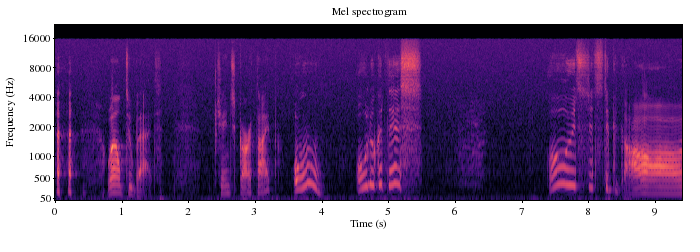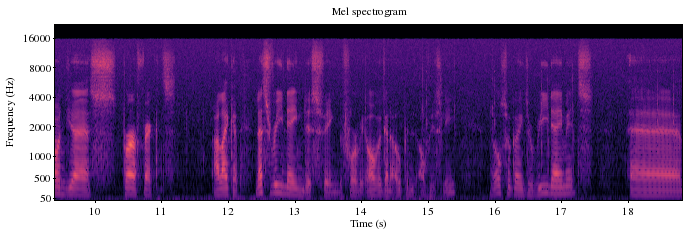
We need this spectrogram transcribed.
well, too bad. Change car type. Oh! Oh, look at this! Oh, it's, it's the... Oh, yes. Perfect. I like it. Let's rename this thing before we... Oh, we're going to open it, obviously. We're also going to rename it. Uh,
